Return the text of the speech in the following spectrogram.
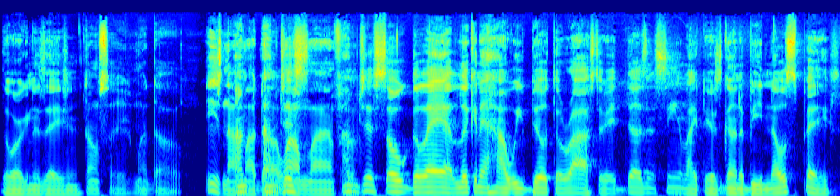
the organization. Don't say my dog. He's not my dog. Why I'm lying for? I'm just so glad looking at how we built the roster. It doesn't seem like there's going to be no space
